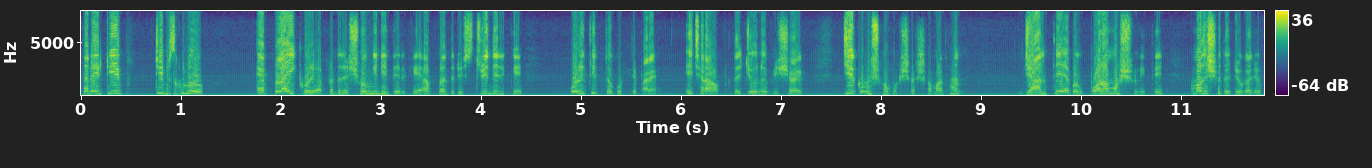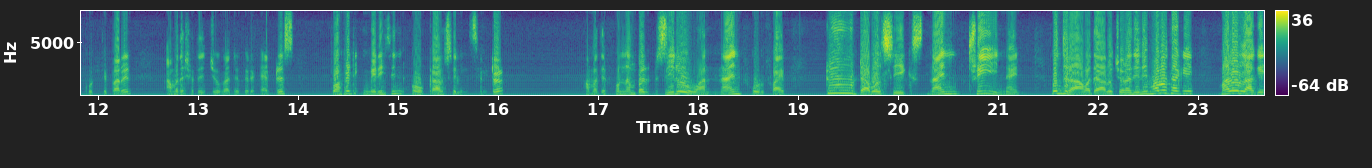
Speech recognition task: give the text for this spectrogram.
তারা এই টিপসগুলো অ্যাপ্লাই করে আপনাদের সঙ্গিনীদেরকে, আপনাদের স্ত্রীদেরকে পরিতৃপ্ত করতে পারেন। এছাড়াও আপনাদের যৌন বিষয়ক যে কোনো সমস্যার সমাধান জানতে এবং পরামর্শ নিতে আমাদের সাথে যোগাযোগ করতে পারেন। আমাদের সাথে যোগাযোগের অ্যাড্রেস প্রফেটিক মেডিসিন ও কাউন্সিলিং সেন্টার আমাদের phone number zero one nine four five two double six nine three nine বন্ধুরা, আমাদের আলোচনা যদি ভালো থাকে, ভালো লাগে,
